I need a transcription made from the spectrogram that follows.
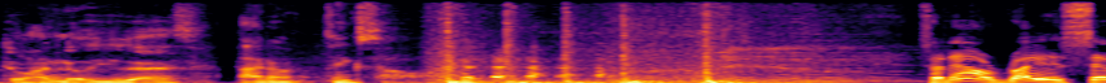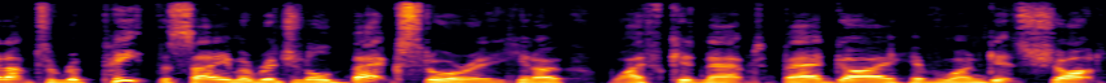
Do I know you guys? I don't think so. So now Ray is set up to repeat the same original backstory. You know, wife kidnapped, bad guy, everyone gets shot.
